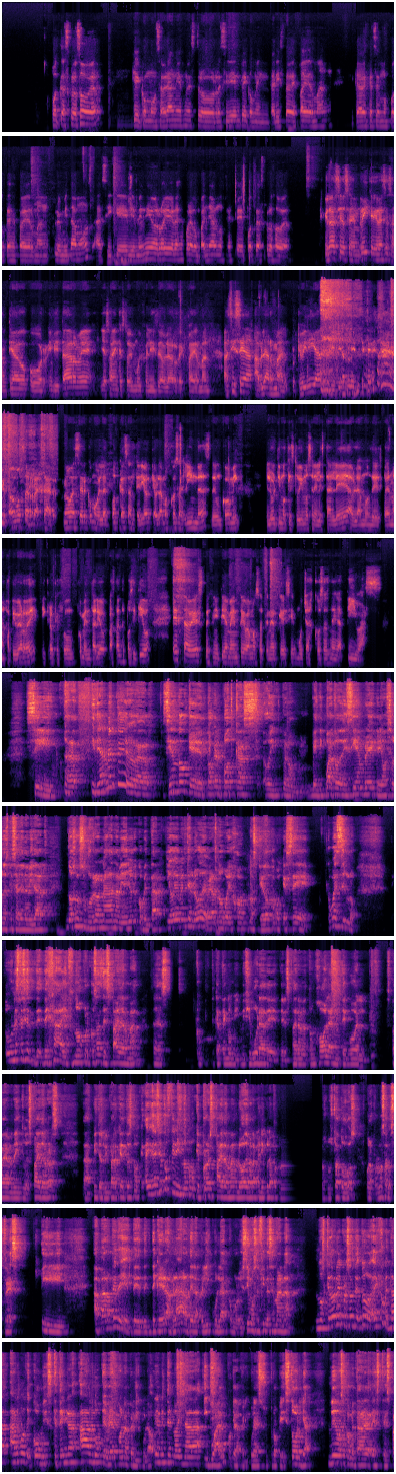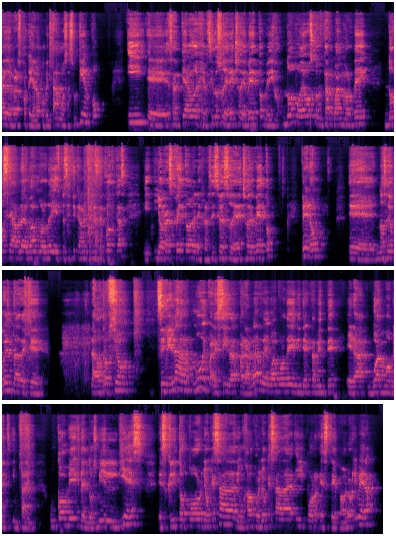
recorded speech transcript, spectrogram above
podcast crossover, que como sabrán es nuestro residente comentarista de Spider-Man. Cada vez que hacemos podcast de Spider-Man lo invitamos, así que bienvenido Roger, gracias por acompañarnos en este podcast crossover. Gracias Enrique, gracias Santiago por invitarme. Ya saben que estoy muy feliz de hablar de Spider-Man. Así sea hablar mal, porque hoy día definitivamente vamos a rajar. No va a ser como el podcast anterior que hablamos cosas lindas de un cómic. El último que estuvimos en el Stanley hablamos de Spider-Man Happy Birthday y creo que fue un comentario bastante positivo. Esta vez definitivamente vamos a tener que decir muchas cosas negativas. Sí, uh, idealmente, uh, siendo que toca el podcast hoy, bueno, 24 de diciembre, queríamos hacer un especial de Navidad, no se nos ocurrió nada navideño que comentar y obviamente luego de ver No Way Home nos quedó como que ese, ¿cómo decirlo? Una especie de, hype, ¿no? Por cosas de Spider-Man. Que tengo mi, figura de, del Spider-Man Tom Holland y tengo el Spider-Man Into the Spider-Verse, Peter B. Parker. Entonces, como que hay, hay cierto feeling, ¿no? Como que pro Spider-Man, luego de ver la película, porque nos gustó a todos, bueno, por lo menos a los tres. Y aparte de, de, querer hablar de la película, como lo hicimos el fin de semana, nos quedó la impresión de, no, hay que comentar algo de cómics que tenga algo que ver con la película. Obviamente no hay nada igual, porque la película es su propia historia. No íbamos a comentar este Spider-Verse porque ya lo comentamos hace un tiempo. Y eh, Santiago, ejerciendo su derecho de veto, me dijo, no podemos comentar One More Day, no se habla de One More Day específicamente en este podcast y, yo respeto el ejercicio de su derecho de veto, pero eh, no se dio cuenta de que la otra opción similar, muy parecida, para hablar de One More Day directamente, era One Moment in Time, un cómic del 2010 escrito por Joe Quesada, dibujado por Joe Quesada y por este, Pablo Rivera,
